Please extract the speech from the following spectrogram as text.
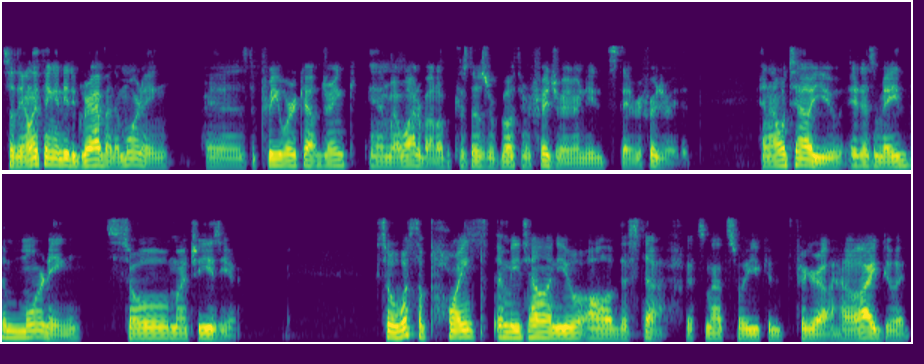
So the only thing I need to grab in the morning is the pre-workout drink and my water bottle because those are both in the refrigerator and needed to stay refrigerated. And I will tell you, it has made the morning so much easier. So what's the point of me telling you all of this stuff? It's not so you can figure out how I do it,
